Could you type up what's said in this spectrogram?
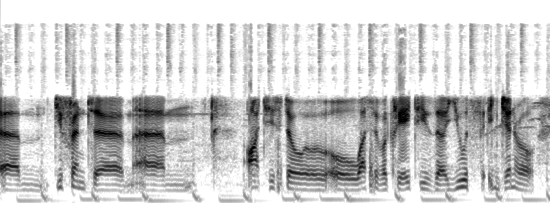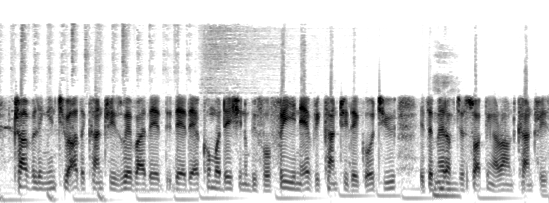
um, different um, um, artists or, or whatever creatives, uh, youth in general, traveling into other countries whereby their, their, their accommodation will be for free in every country they go to. It's a matter mm of just swapping around countries.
